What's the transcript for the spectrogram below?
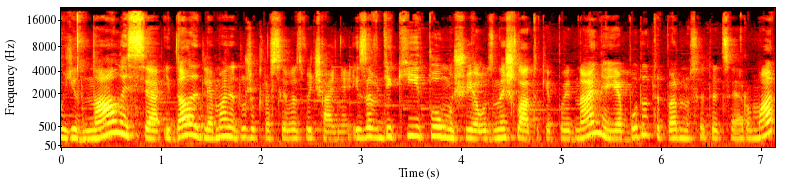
поєдналися і дали для мене дуже красиве звучання. І завдяки тому, що я от знайшла таке поєднання, я буду тепер носити цей аромат.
